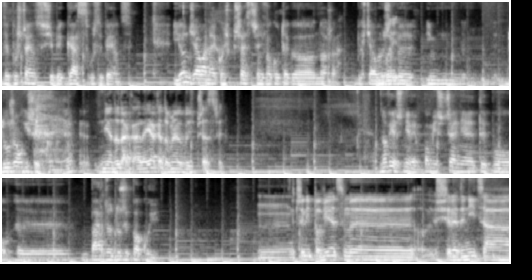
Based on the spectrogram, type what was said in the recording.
wypuszczając z siebie gaz usypiający. I on działa na jakąś przestrzeń wokół tego noża. Chciałbym, żeby im dużą i szybko, no nie? Nie, no tak, ale jaka to miała być przestrzeń? No wiesz, nie wiem, pomieszczenie typu yy, bardzo duży pokój. Mm, czyli powiedzmy średnica,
